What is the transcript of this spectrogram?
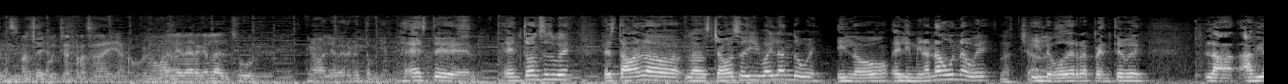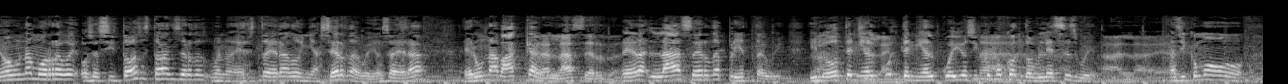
No se escucha. escucha raza de allá, güey. No vale verga la del sur. No, vale verga también. Este, entonces, güey, estaban la- las chavas ahí bailando, güey. Y luego eliminan a una, güey. Las chavas. Y luego de repente, güey, la, había una morra, güey. O sea, si todas estaban cerdas, bueno, esta era Doña Cerda, güey. O sea, era, era una vaca, Era la cerda. Era la cerda prieta, güey. Y Ah, luego tenía el, tenía el cuello así como con dobleces, güey. Así como, ¿Cómo,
